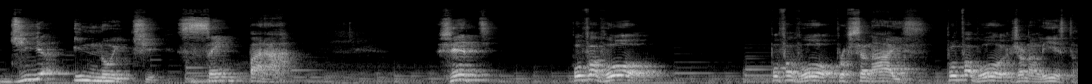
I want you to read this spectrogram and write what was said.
Dia e noite, sem parar. Gente, por favor, por favor, profissionais, por favor, jornalista,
